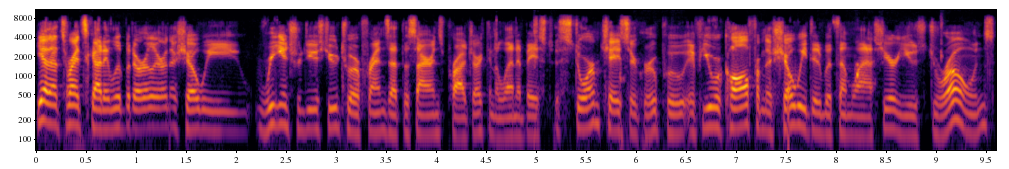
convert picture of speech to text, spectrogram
Yeah, that's right, Scotty. A little bit earlier in the show, we reintroduced you to our friends at the Sirens Project, an Atlanta based storm chaser group who, if you recall from the show we did with them last year, used drones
